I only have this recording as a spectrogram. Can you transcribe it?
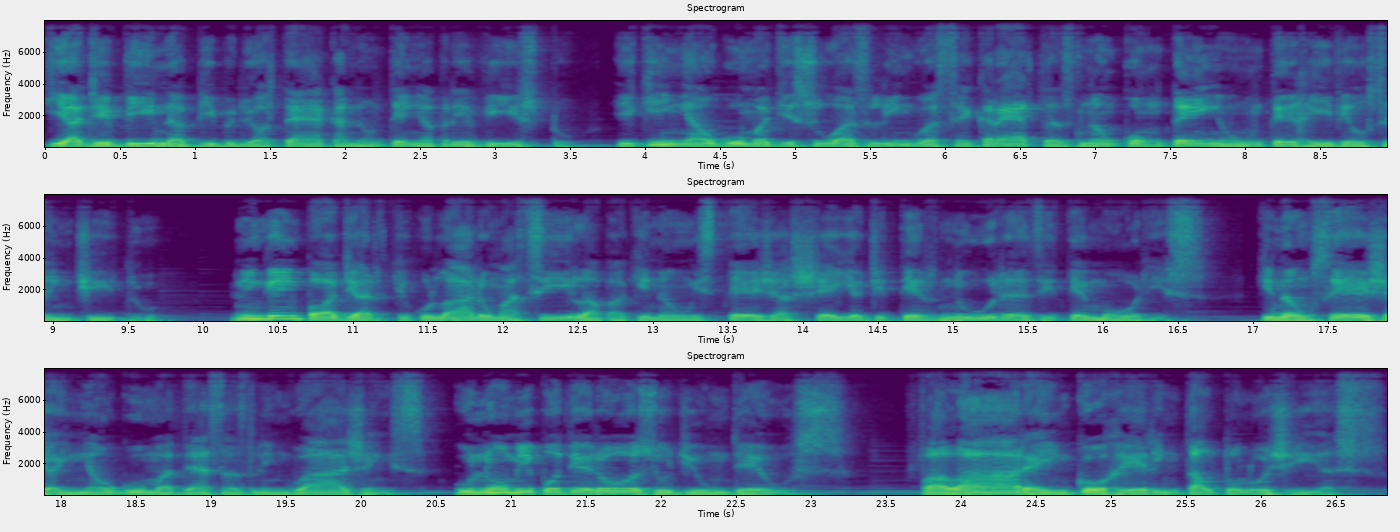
Que a divina biblioteca não tenha previsto e que em alguma de suas línguas secretas não contenham um terrível sentido. Ninguém pode articular uma sílaba que não esteja cheia de ternuras e temores que não seja em alguma dessas linguagens o nome poderoso de um Deus. Falar é incorrer em tautologias.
